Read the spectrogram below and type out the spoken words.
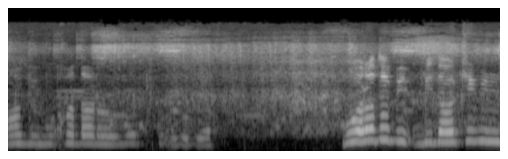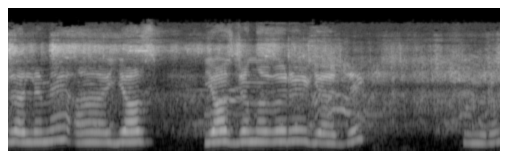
Abi bu kadar robot mu olur ya? Bu arada bir, bir dahaki güncelleme e, yaz yaz canavarı gelecek sanırım.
